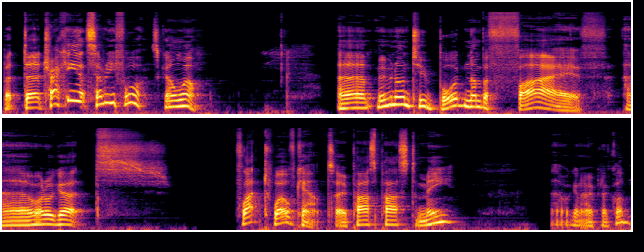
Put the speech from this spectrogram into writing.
But uh, tracking at 74, it's going well. Uh, moving on to board number five. Uh, what do we got? Flat 12 count. So pass, pass to me. Uh, we're going to open a club.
